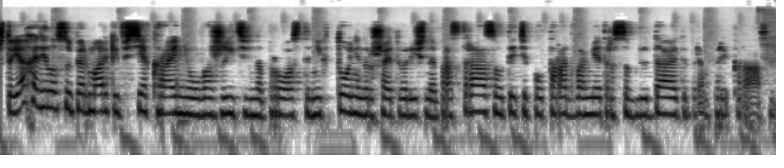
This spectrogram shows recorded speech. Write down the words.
что я ходила в супермаркет, все крайне уважительно просто, никто не нарушает твое личное пространство, вот эти полтора-два метра соблюдают, и прям прекрасно.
